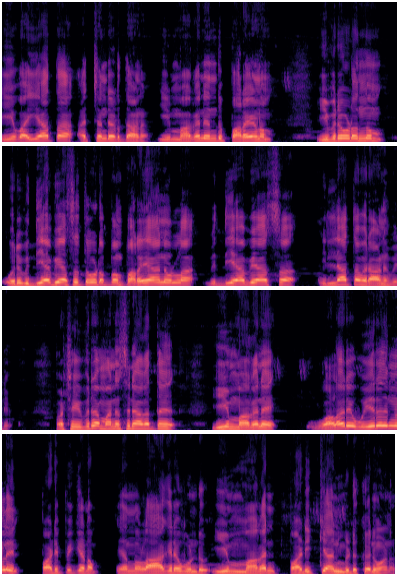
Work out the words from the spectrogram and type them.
ഈ വയ്യാത്ത അച്ഛന്റെ അടുത്താണ്. ഈ മകൻ എന്ത് പറയണം? ഇവരോടൊന്നും ഒരു വിദ്യാഭ്യാസത്തോടൊപ്പം പറയാനുള്ള വിദ്യാഭ്യാസ ഇല്ലാത്തവരാണ് ഇവർ പക്ഷേ ഇവരെ മനസ്സിനകത്ത് ഈ മകനെ വളരെ ഉയരങ്ങളിൽ പഠിപ്പിക്കണം എന്നുള്ള ആഗ്രഹമുണ്ട്. ഈ മകൻ പഠിക്കാൻ മിടുക്കനുമാണ്.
